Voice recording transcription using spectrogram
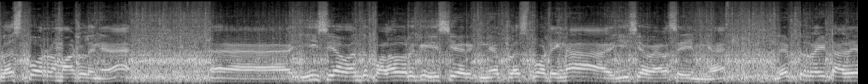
ப்ளஸ் போடுற மாடலுங்க ஈஸியாக வந்து பலவருக்கு ஈஸியாக இருக்குங்க. ப்ளஸ் போட்டிங்கன்னா ஈஸியாக வேலை செய்யுங்க. லெஃப்ட் ரைட் அதே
